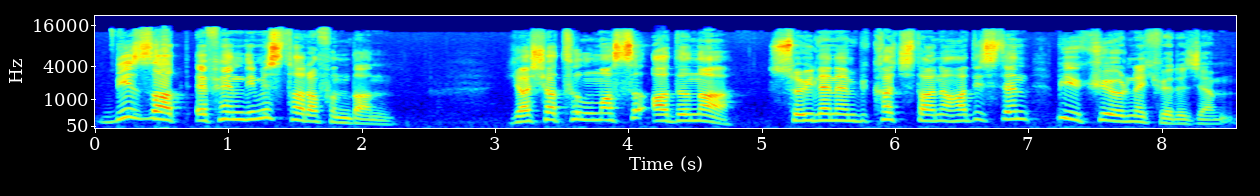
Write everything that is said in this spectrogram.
bizzat Efendimiz tarafından yaşatılması adına söylenen birkaç tane hadisten bir iki örnek vereceğim.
